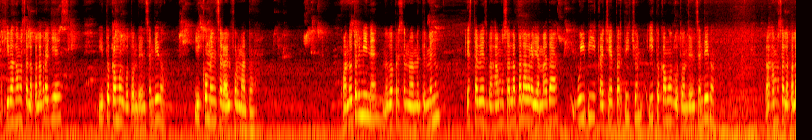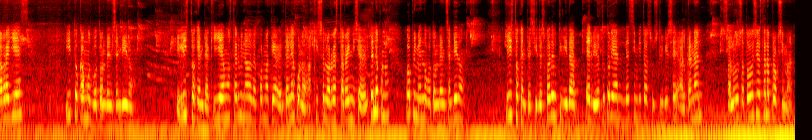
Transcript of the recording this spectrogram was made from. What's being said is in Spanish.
Aquí bajamos a la palabra Yes y tocamos botón de encendido y comenzará el formato. Cuando termine nos va a aparecer nuevamente el menú. Esta vez bajamos a la palabra llamada WIPI Cache Partition y tocamos botón de encendido. Bajamos a la palabra Yes y tocamos botón de encendido. Y listo gente, aquí ya hemos terminado de formatear el teléfono. Aquí solo resta reiniciar el teléfono oprimiendo botón de encendido. Listo gente, si les fue de utilidad el video tutorial, les invito a suscribirse al canal. Saludos a todos y hasta la próxima.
